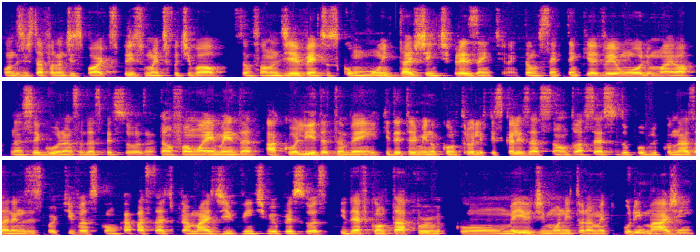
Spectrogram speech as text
quando a gente está falando de esportes, principalmente futebol. Estamos falando de eventos com muita gente presente, né? Então sempre tem que haver um olho maior na segurança das pessoas, né? Então foi uma emenda acolhida também que determina o controle e fiscalização do acesso do público nas arenas esportivas com capacidade para mais de 20 mil pessoas e deve contar por, com meio de monitoramento por imagem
